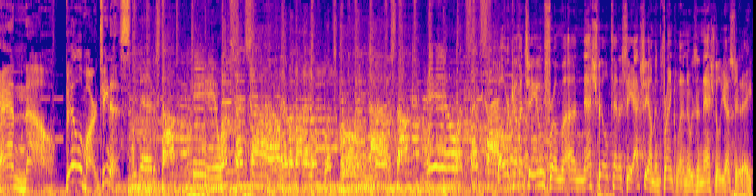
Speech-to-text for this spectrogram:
And now, Bill Martinez. We better stop. Hey, what's that sound? Everybody look what's going on. Stop. Hey, what's that sound? Well, we're coming to you from uh, Nashville, Tennessee. Actually, I'm in Franklin. I was in Nashville yesterday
